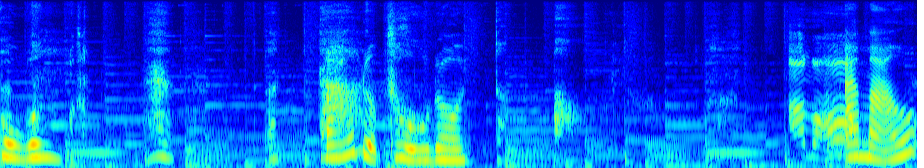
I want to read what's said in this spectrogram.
Phu quân Báo được thù rồi. A Mão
